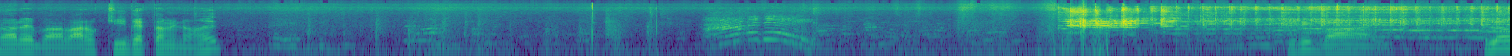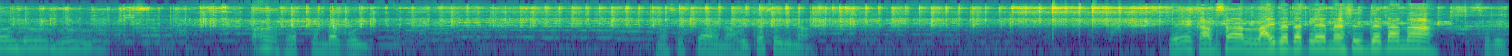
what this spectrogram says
আরে বাল আরও কি দেখতামই না রে ভাই। Hello hello hello. হেডফোনটা কই? মেসেজটা না, হইতাছে কি না এ কাপসা লাইভে থাকলে মেসেজ দেটা না সরি।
